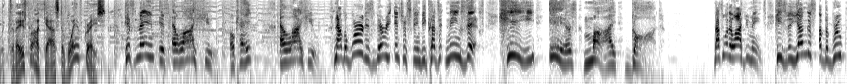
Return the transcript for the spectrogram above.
with today's broadcast of Way of Grace. His name is Elihu, okay? Elihu. Now, the word is very interesting because it means this He is my God. That's what Elihu means. He's the youngest of the group.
